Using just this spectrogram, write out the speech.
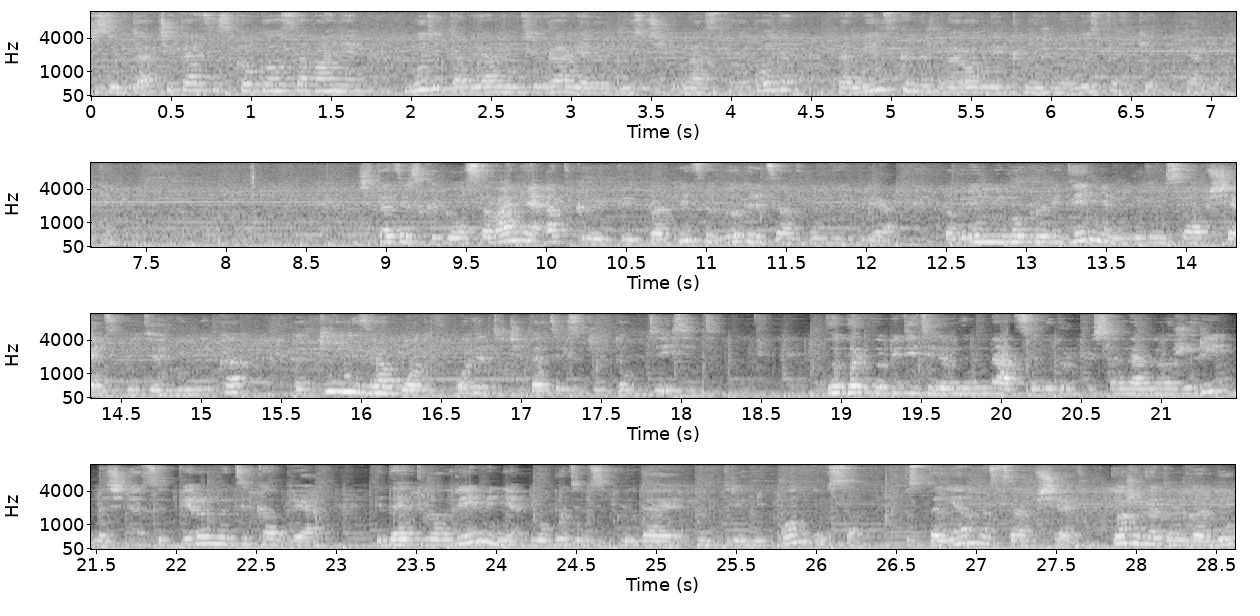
Результат читательского голосования будет объявлен в феврале 2015 года на Минской международной книжной выставке «Ярмарки». Читательское голосование открыто и продлится до 30 ноября. Во время его проведения мы будем сообщать в видеодневниках, какие из работ входят в читательский топ-10. Выбор победителя в номинации «Выбор профессионального жюри» начнется 1 декабря, и до этого времени мы будем, соблюдая интригу конкурса, постоянно сообщать, кто же в этом году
